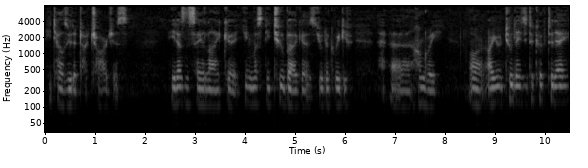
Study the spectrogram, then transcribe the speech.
he tells you the charges. He doesn't say like, uh, you must need two burgers, you look really uh, hungry, or are you too lazy to cook today?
